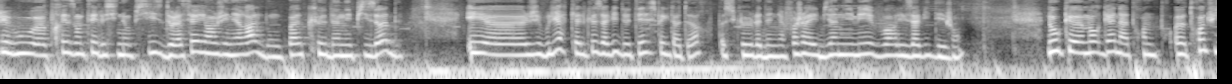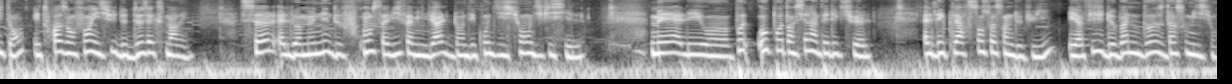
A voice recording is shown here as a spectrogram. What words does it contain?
Je vais vous euh, présenter le synopsis de la série en général, donc pas que d'un épisode. Et euh, je vais vous lire quelques avis de téléspectateurs, parce que la dernière fois j'avais bien aimé voir les avis des gens. Donc euh, Morgane a 30 euh, 38 ans et trois enfants issus de deux ex-maris. Seule, elle doit mener de front sa vie familiale dans des conditions difficiles. Mais elle est euh, au potentiel intellectuel. Elle déclare 162 QI et affiche de bonnes doses d'insoumission.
